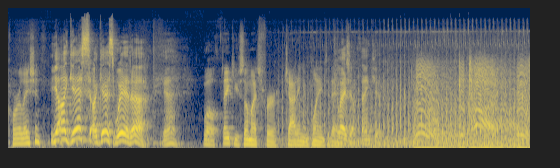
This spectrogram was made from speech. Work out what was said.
Correlation? Yeah, I guess. I guess. Weird, huh? Yeah. Well, thank you so much for chatting and playing today. Pleasure. Thank you. No, the time is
